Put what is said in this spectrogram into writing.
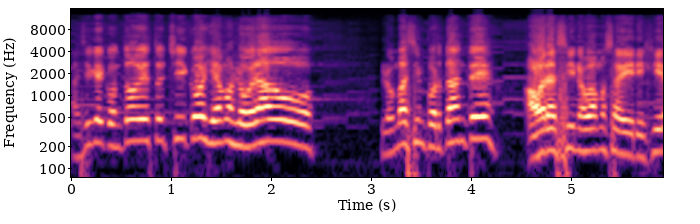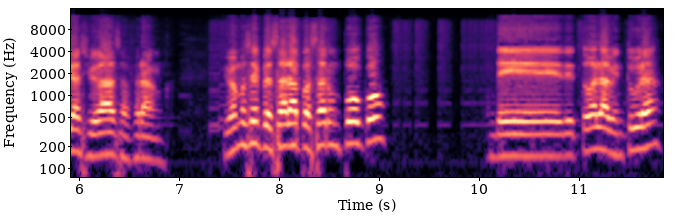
Así que con todo esto chicos ya hemos logrado lo más importante. Ahora sí nos vamos a dirigir a Ciudad Azafrán. Y vamos a empezar a pasar un poco de, de toda la aventura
